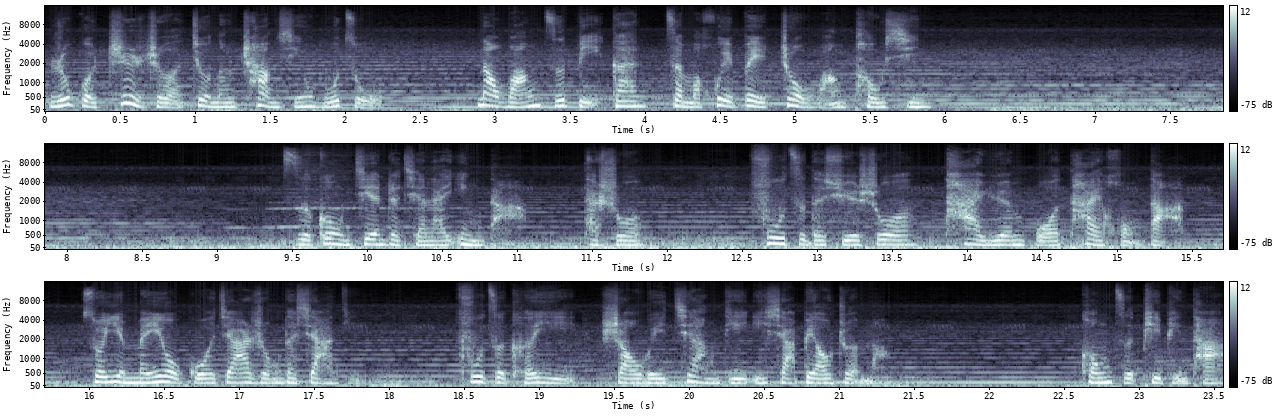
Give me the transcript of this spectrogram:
如果智者就能畅行无阻，那王子比干怎么会被纣王剖心？”子贡兼着前来应答，他说：“夫子的学说太渊博、太宏大了，所以没有国家容得下你。夫子可以稍微降低一下标准吗？”孔子批评他：“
